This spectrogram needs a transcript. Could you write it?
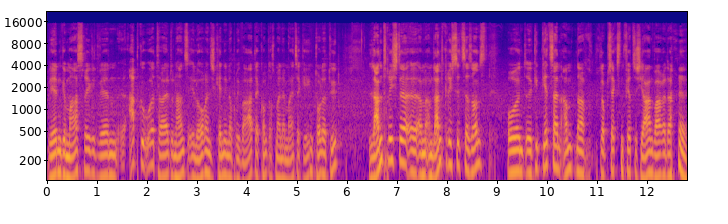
werden gemaßregelt, werden äh, abgeurteilt. Und Hans E. Lorenz, ich kenne ihn noch privat, der kommt aus meiner Mainzer Gegend, toller Typ. Landrichter, äh, am, am Landgericht sitzt er sonst und äh, gibt jetzt sein Amt nach, ich glaube, 46 Jahren war er da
